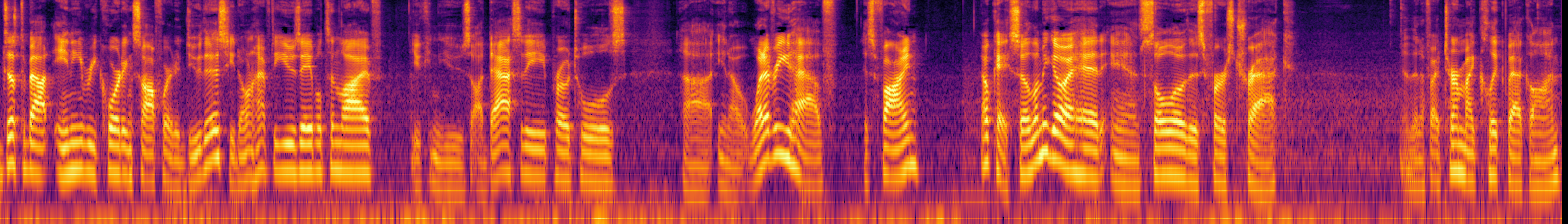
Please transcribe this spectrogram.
just about any recording software to do this. You don't have to use Ableton Live. You can use Audacity, Pro Tools, uh, you know, whatever you have is fine. Okay, so let me go ahead and solo this first track. And then if I turn my click back on,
